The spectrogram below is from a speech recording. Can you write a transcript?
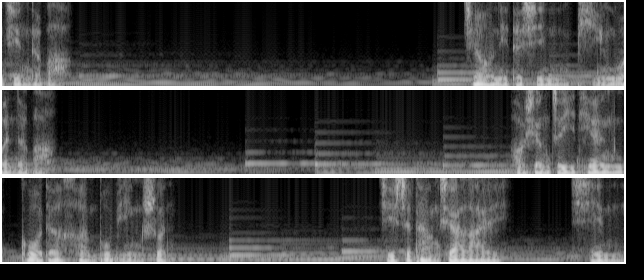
静的吧，叫你的心平稳了吧，好像这一天过得很不平顺，即使躺下来，心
